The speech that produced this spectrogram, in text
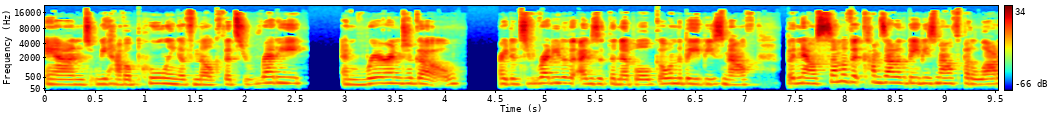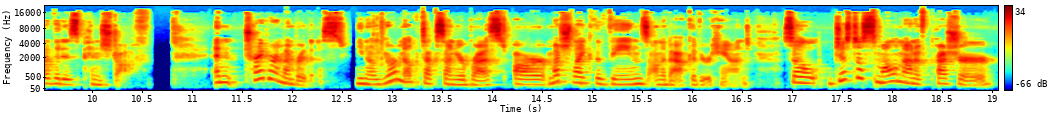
And we have a pooling of milk that's ready and raring to go, right? It's ready to exit the nipple, go in the baby's mouth. But now some of it comes out of the baby's mouth, but a lot of it is pinched off. And try to remember this. You know, your milk ducts on your breast are much like the veins on the back of your hand. So just a small amount of pressure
